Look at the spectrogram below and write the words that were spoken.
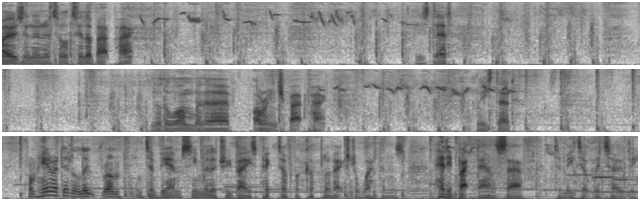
Mosin and a tortilla backpack. He's dead. Another one with a orange backpack. He's dead. From here I did a loop run into VMC military base, picked up a couple of extra weapons, headed back down south to meet up with Toby.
